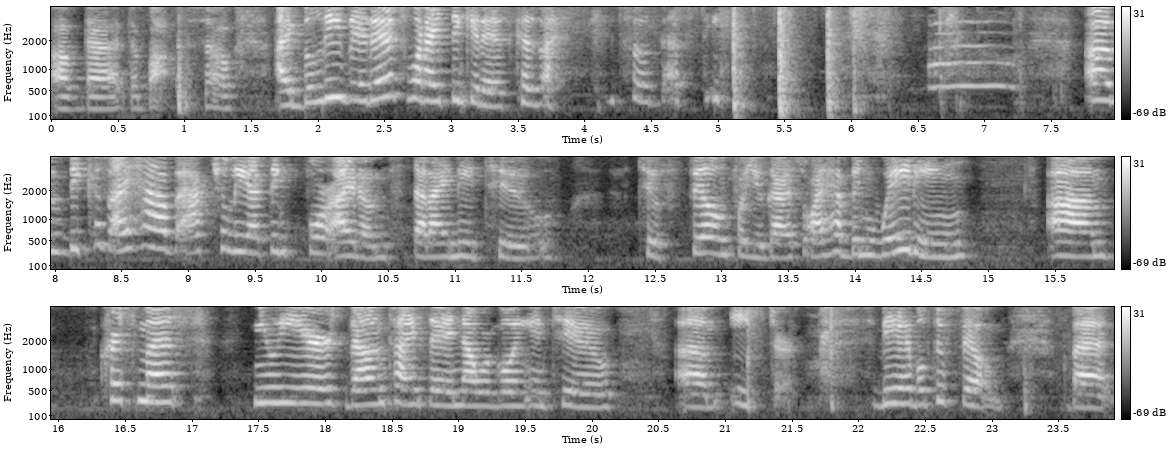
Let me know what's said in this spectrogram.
of the, the box. So I believe it is what I think it is because so dusty. um, because I have actually, I think four items that I need to to film for you guys. So I have been waiting um, Christmas, New Year's, Valentine's Day, and now we're going into um, Easter to be able to film. But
